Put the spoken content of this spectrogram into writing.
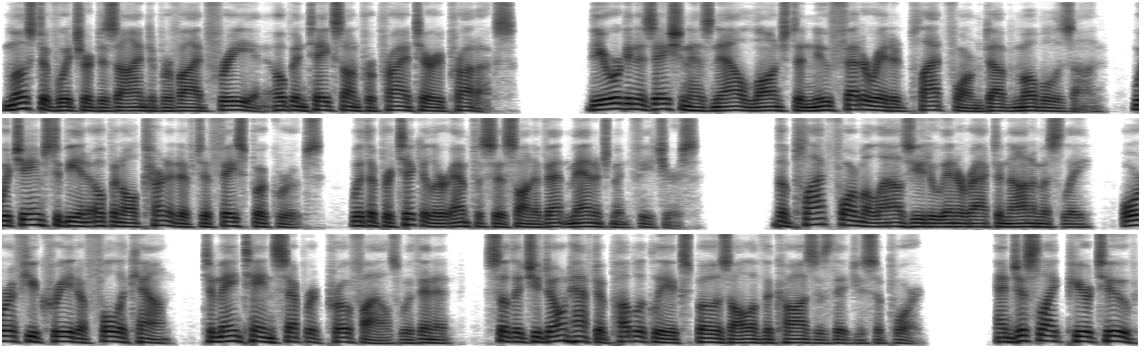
most of which are designed to provide free and open takes on proprietary products. The organization has now launched a new federated platform dubbed Mobilizon, which aims to be an open alternative to Facebook groups, with a particular emphasis on event management features. The platform allows you to interact anonymously, or if you create a full account, to maintain separate profiles within it, so that you don't have to publicly expose all of the causes that you support. And just like PeerTube,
